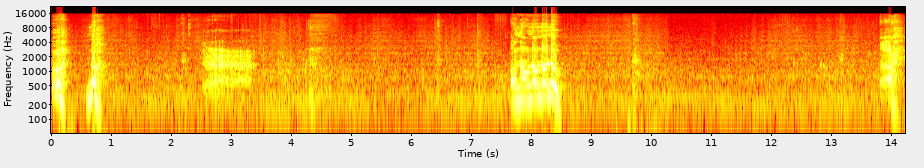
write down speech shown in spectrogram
Oh, no! Oh, no, no, no, no! Ah!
